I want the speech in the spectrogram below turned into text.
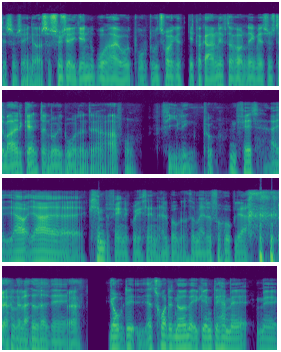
det synes jeg egentlig. Og så synes jeg igen, nu bruger, har jeg jo brugt udtrykket et par gange efterhånden, ikke? men jeg synes, det er meget elegant, den måde, I bruger den der afro-feeling på. Fedt. Og jeg, jeg er kæmpe fan af Graceland-albummet, som alle forhåbentlig er. Ja. Hvad hedder det? Ja. Jo, det, jeg tror, det er noget med igen det her med, med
